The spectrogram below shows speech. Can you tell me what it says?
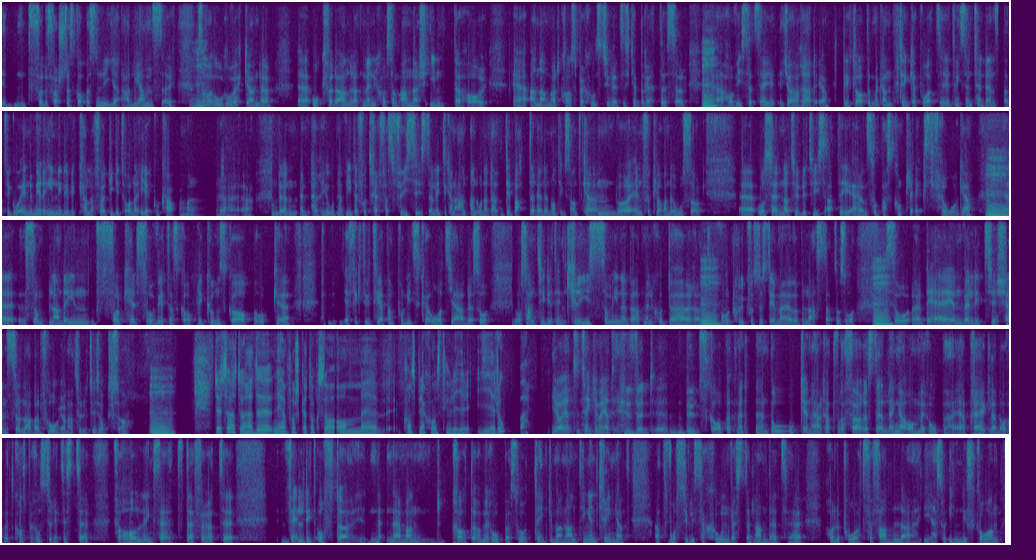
för det första skapas nya allianser mm. som är oroväckande eh, och för det andra att människor som annars inte har eh, anammat konspirationsteoretiska berättelser mm. Eh, har visat sig göra det. Det är klart att man kan tänka på att det finns en tendens att vi går ännu mer in i det vi kallar för digitala ekokammare Eh, under en, en, period när vi inte får träffas fysiskt eller inte kan anordna debatter eller någonting sånt. Det kan vara en förklarande orsak. Eh, och sen naturligtvis att det är en så pass komplex fråga mm. Eh, som blandar in folkhälsovetenskaplig kunskap och eh, effektiviteten av politiska åtgärder. Så, och samtidigt en kris som innebär att människor dör, att mm. vårt sjukvårdssystem är överbelastat och så. Mm. Så det är en väldigt känsloladdad fråga naturligtvis också. Mm. Du sa att du hade, ni har forskat också om konspirationsteorier i Europa. Ja, jag tänker mig att huvudbudskapet med den boken är att våra föreställningar om Europa är präglade av ett konspirationsteoretiskt eh, förhållningssätt. Därför att eh, väldigt ofta när man pratar om Europa så tänker man antingen kring att, att vår civilisation, västerlandet, eh, håller på att förfalla alltså inifrån.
